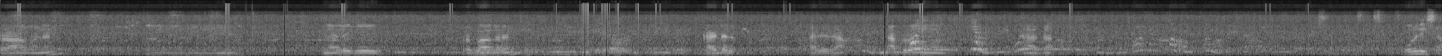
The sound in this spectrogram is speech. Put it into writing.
ராவணன் உம், நரகு பிரபாகரன் கடல் அதுதான். அப்புறம் அதான். போலீஸா?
